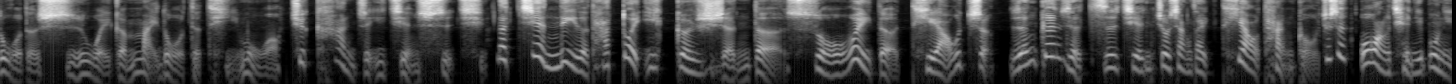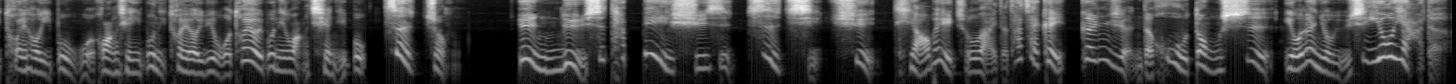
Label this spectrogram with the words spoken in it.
络的思维跟脉络的题目哦，去看这一件事情，那建立了他对一个人的所谓的调整。人跟人之间就像在跳探戈，就是我往前一步，你退后一步；我往前一步，你退后一步；我退后一步，你往前一步。这种韵律是他必须是自己去调配出来的，他才可以跟人的互动是游刃有余，是优雅的，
